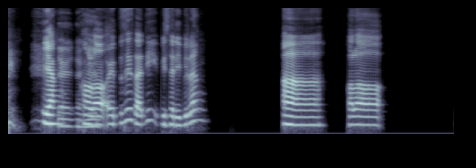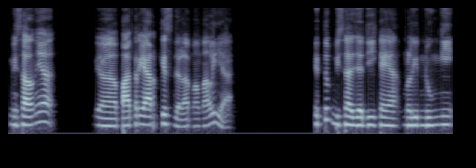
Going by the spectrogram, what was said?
Yang kalau itu sih tadi bisa dibilang eh kalau misalnya ya, patriarkis dalam mamalia itu bisa jadi kayak melindungi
